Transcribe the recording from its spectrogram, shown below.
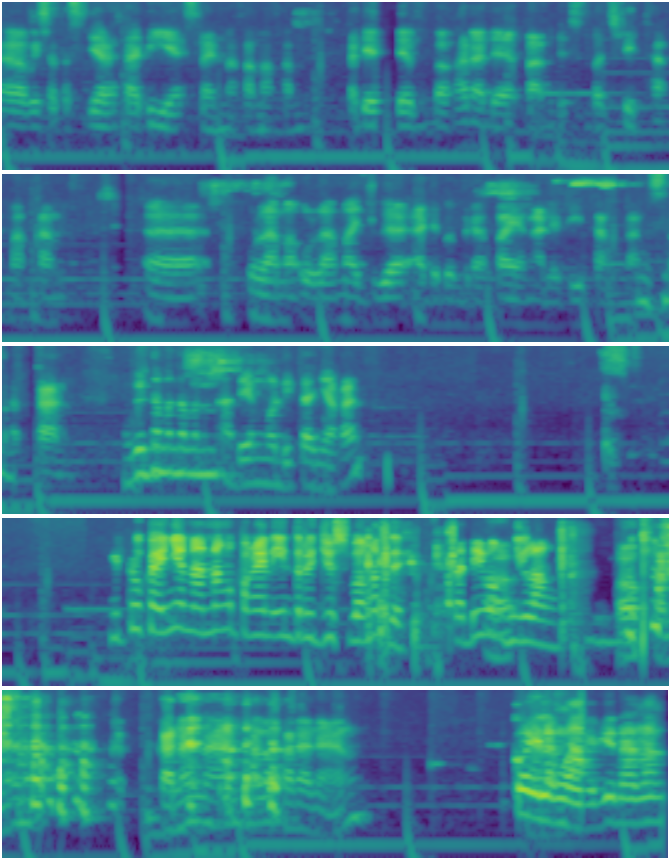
uh, wisata sejarah tadi ya selain makam-makam. Tadi ada bahkan ada Pak Ben sempat cerita makam uh, ulama-ulama juga ada beberapa yang ada di Tangerang Selatan. Mungkin teman-teman ada yang mau ditanyakan Itu kayaknya Nanang pengen introduce banget deh. Tadi mau Eh, hilang. oh kanan kananang halo kananang Kok hilang lagi Nanang?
